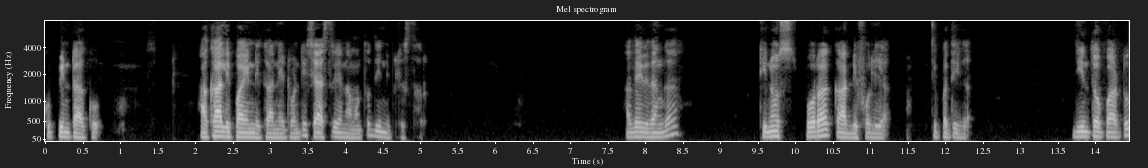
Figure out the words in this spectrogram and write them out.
కుప్పింటాకు అకాలిపా ఇండికా అనేటువంటి శాస్త్రీయ నామంతో దీన్ని పిలుస్తారు. అదేవిధంగా టినోస్పోరా కార్డిఫోలియా. తిప్పతీగ దీంతో పాటు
